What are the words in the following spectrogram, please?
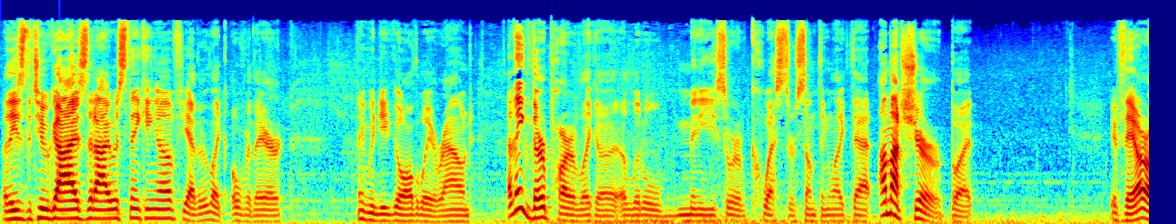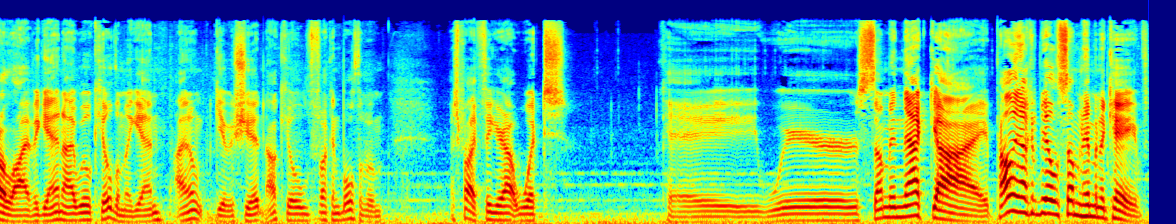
Are these the two guys that I was thinking of? Yeah, they're like over there. I think we need to go all the way around. I think they're part of like a, a little mini sort of quest or something like that. I'm not sure, but if they are alive again, I will kill them again. I don't give a shit. I'll kill fucking both of them. I should probably figure out what... Okay, where... Summon that guy. Probably not to be able to summon him in a cave.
